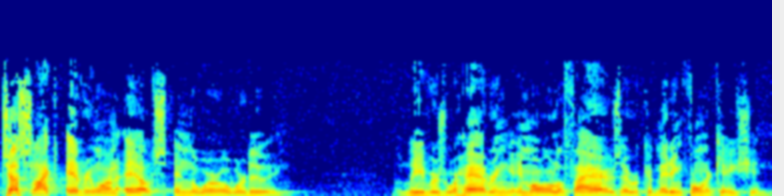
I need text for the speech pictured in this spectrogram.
just like everyone else in the world were doing. Believers were having immoral affairs, they were committing fornication.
